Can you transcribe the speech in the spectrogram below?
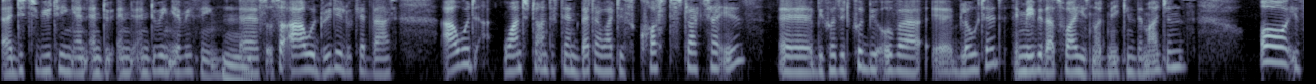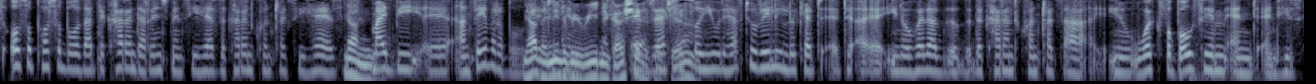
uh, distributing and and, and and doing everything. Uh, so, so I would really look at that. I would want to understand better what his cost structure is, uh, because it could be over uh, bloated, and maybe that's why he's not making the margins. Or it's also possible that the current arrangements he has, the current contracts he has, Yeah, might be uh, unfavorable. Yeah, uh, they to need to be renegotiated, Exactly. yeah. So you would have to really look at, at uh, you know, whether the, the current contracts are, you know, work for both him and, and his,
